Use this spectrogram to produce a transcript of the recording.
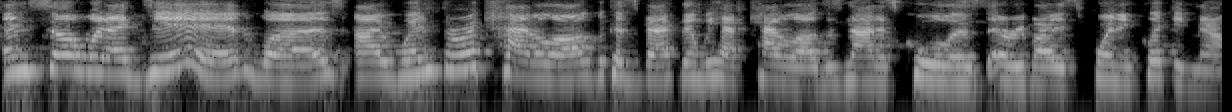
And so what I did was I went through a catalog because back then we had catalogs. It's not as cool as everybody's point and clicking now.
